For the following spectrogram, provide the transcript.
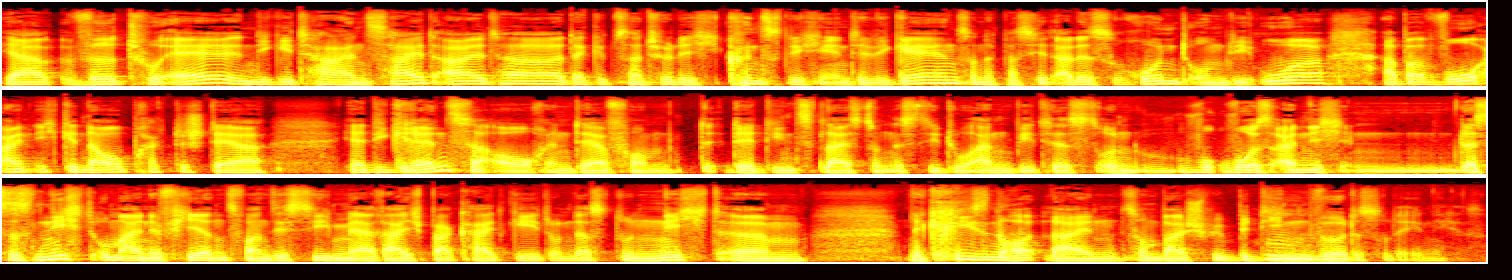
ja, virtuell im digitalen Zeitalter, da gibt's natürlich künstliche Intelligenz und da passiert alles rund um die Uhr. Aber wo eigentlich genau praktisch der, ja, die Grenze auch in der Form der Dienstleistung ist, die du anbietest und wo, wo es eigentlich, dass es nicht um eine 24-7 Erreichbarkeit Sicherheit geht und dass du nicht ähm, eine Krisenhotline zum Beispiel bedienen mhm. würdest oder ähnliches.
